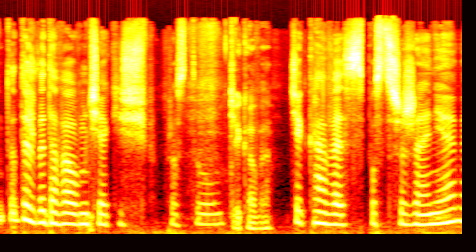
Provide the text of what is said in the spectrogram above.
No to też wydawało mi się jakieś po prostu Ciekawe. ciekawe spostrzeżenie.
